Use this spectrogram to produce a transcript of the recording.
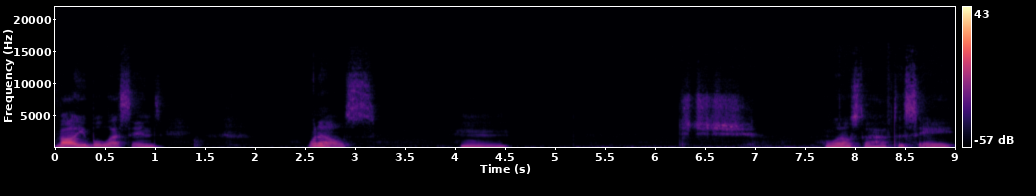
valuable lessons. What else? Hmm. What else do I have to say?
